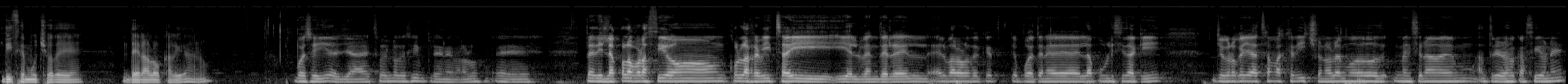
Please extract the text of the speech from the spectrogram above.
dice mucho de, de la localidad, ¿no? Pues sí, ya esto es lo de siempre, ¿no, Manolo? Eh, pedir la colaboración con la revista y, y el vender el, el valor de que, que puede tener la publicidad aquí, yo creo que ya está más que dicho, no lo hemos mencionado en anteriores ocasiones.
